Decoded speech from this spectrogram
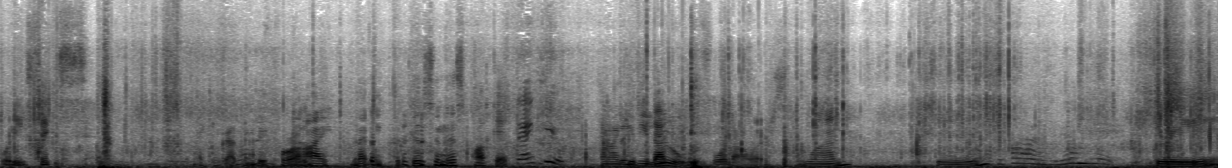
Forty-six. I can grab them before I let me put this in this pocket. Thank you. And I Thank give you back four dollars. One, two, three,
